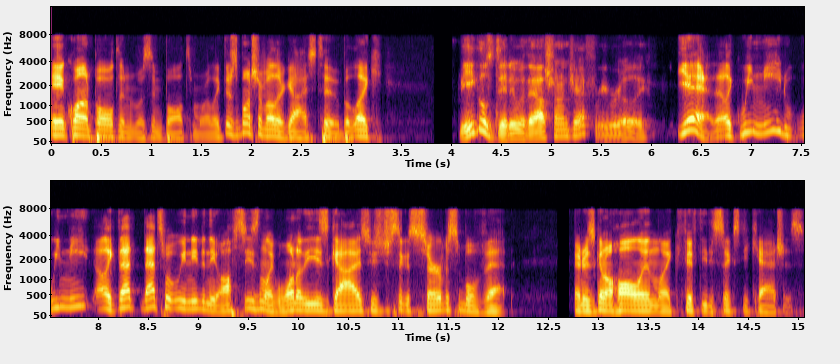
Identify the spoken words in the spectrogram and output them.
Anquan Boldin was in Baltimore. Like there's a bunch of other guys too, but like The Eagles did it with Alshon Jeffery, really. Yeah, like we need we need like that that's what we need in the offseason, like one of these guys who's just like a serviceable vet and who's going to haul in like 50 to 60 catches.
